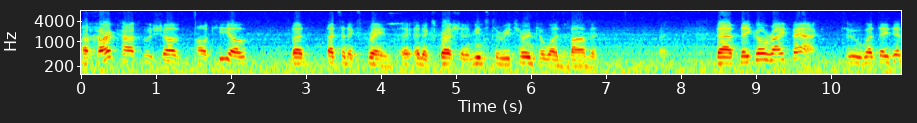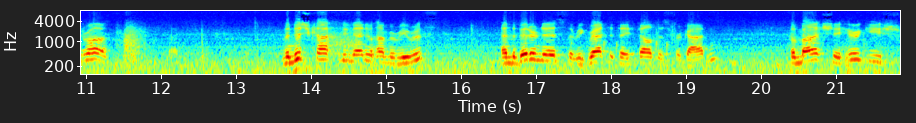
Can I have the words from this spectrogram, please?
Achar hushav al kiyo, but that's an, explain, an expression. It means to return to one's vomit. Right? That they go right back to what they did wrong. V'nishkach mimenu hamarirus, and the bitterness, the regret that they felt is forgotten. V'ma shehirgish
